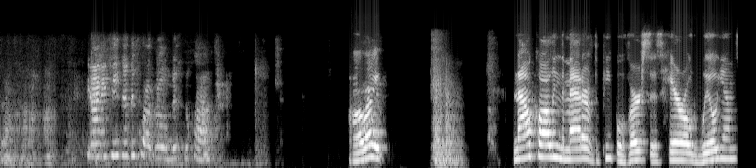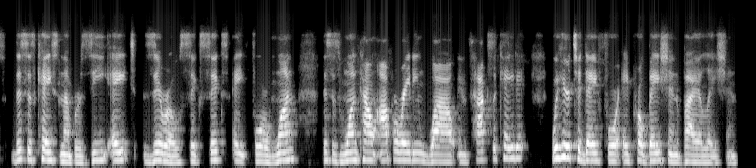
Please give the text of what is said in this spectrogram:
Your Honor, the courtroom. All right. Now calling the matter of the people versus Harold Williams. This is case number Z eight zero six six eight four one. This is one count operating while intoxicated. We're here today for a probation violation.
